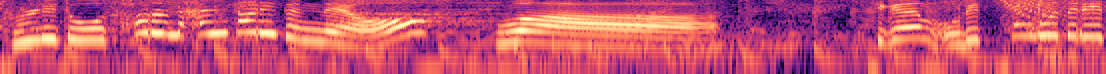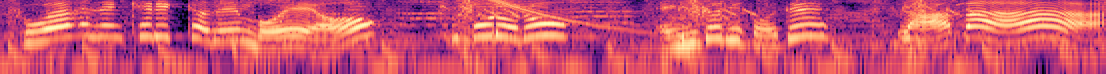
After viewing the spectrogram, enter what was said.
둘리도 31살이 됐네요. 우와. 지금 우리 친구들이 좋아하는 캐릭터는 뭐예요? 뽀로로, 앵그리버드, 라바.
